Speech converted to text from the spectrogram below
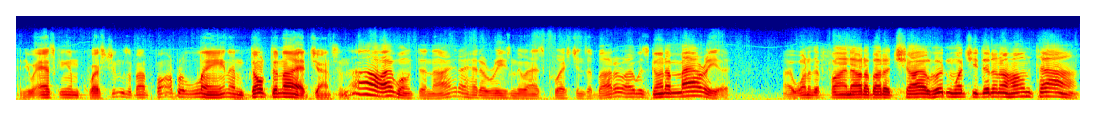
And you were asking him questions about Barbara Lane, and don't deny it, Johnson. No, I won't deny it. I had a reason to ask questions about her. I was going to marry her. I wanted to find out about her childhood and what she did in her hometown.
